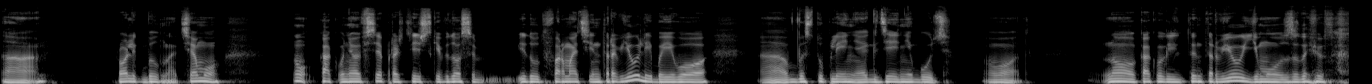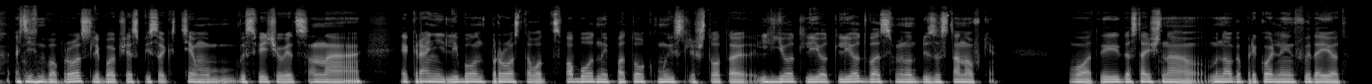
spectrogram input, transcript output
А, ролик был на тему... Ну, как, у него все практически видосы идут в формате интервью, либо его а, выступления где-нибудь. Вот. Но как выглядит интервью, ему задают один вопрос, либо вообще список тем высвечивается на экране, либо он просто вот свободный поток мысли, что-то льет, льет, льет 20 минут без остановки. Вот, и достаточно много прикольной инфы дает.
